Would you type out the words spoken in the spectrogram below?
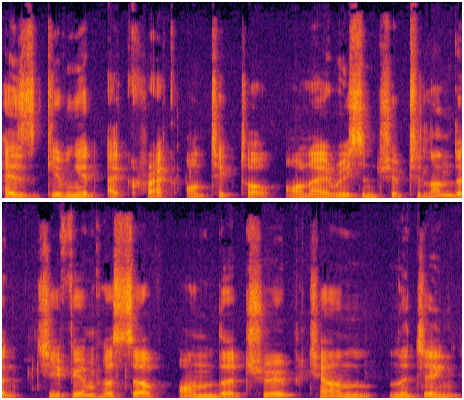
has given it a crack on TikTok on a recent trip to London. She filmed herself on the tube challenging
